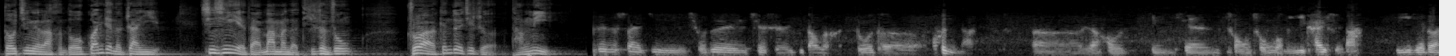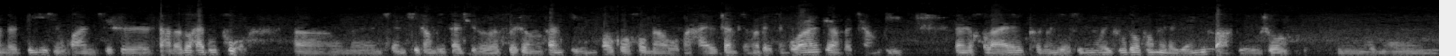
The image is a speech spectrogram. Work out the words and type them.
都经历了很多关键的战役，信心也在慢慢的提振中。卓尔跟队记者唐蜜：这个赛季球队确实遇到了很多的困难，呃，然后今天从从我们一开始吧，第一阶段的第一循环其实打的都还不错。呃，我们前七场比赛取得了四胜三平，包括后面我们还战平了北京国安这样的强敌。但是后来可能也是因为诸多方面的原因吧，比如说，嗯，我们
